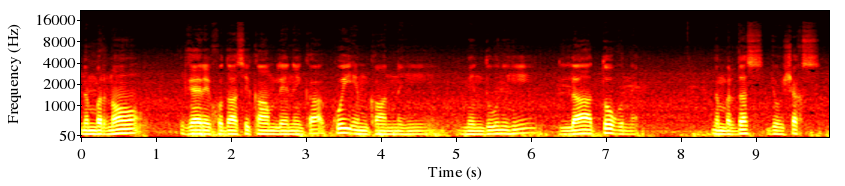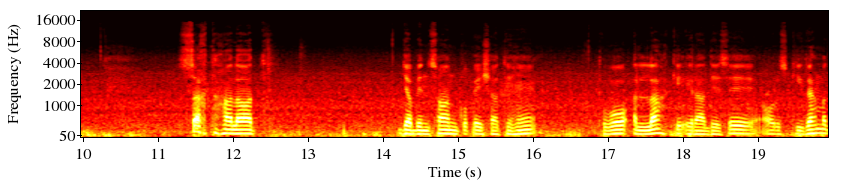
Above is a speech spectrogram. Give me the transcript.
نمبر نو، غیر خدا سے کام لینے کا کوئی امکان نہیں، من دون ہی لا تغن۔ نمبر دس، جو شخص سخت حالات جب انسان کو پیش آتے ہیں، تو وہ اللہ کے ارادے سے اور اس کی رحمت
